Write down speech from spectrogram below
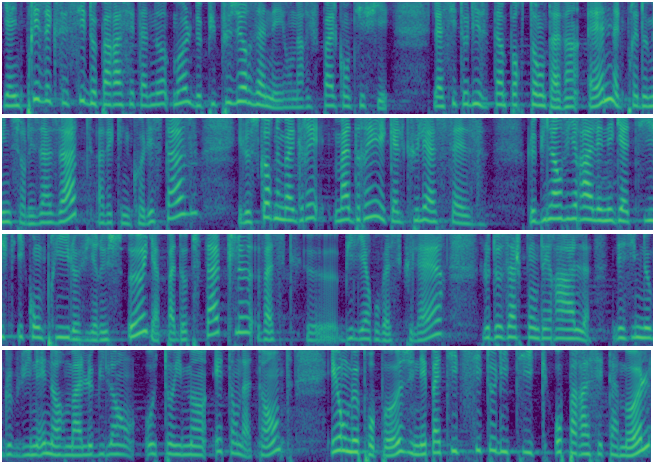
Il y a une prise excessive de paracétamol depuis plusieurs années. On n'arrive pas à le quantifier. La cytolyse est importante à 20 N. Elle prédomine sur les azates avec une cholestase. Et le score de Madré est calculé à 16. Le bilan viral est négatif, y compris le virus E, il n'y a pas d'obstacle euh, biliaire ou vasculaire. Le dosage pondéral des immunoglobulines est normal, le bilan auto-immun est en attente. Et on me propose une hépatite cytolytique au paracétamol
